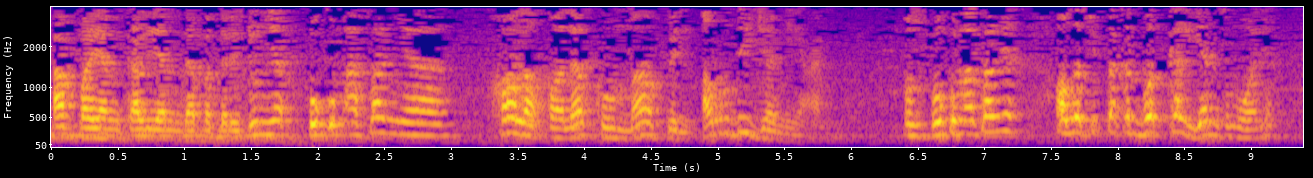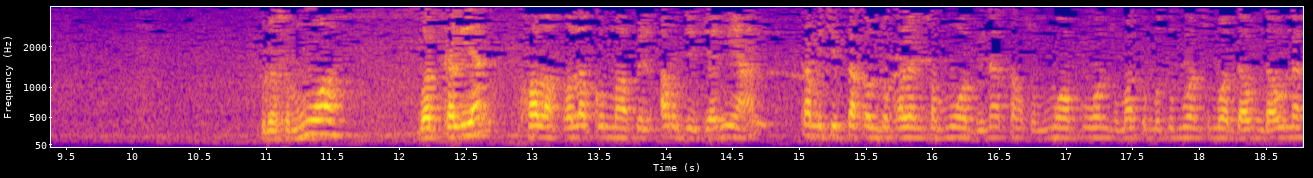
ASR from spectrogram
apa yang kalian dapat dari dunia, hukum asalnya. Khalaqalakum ma fil ardi jami'an. Hukum asalnya Allah ciptakan buat kalian semuanya. Sudah semua buat kalian khalaqalakum ma fil ardi jami'an. Kami ciptakan untuk kalian semua binatang semua pohon semua tumbuh-tumbuhan semua daun-daunan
